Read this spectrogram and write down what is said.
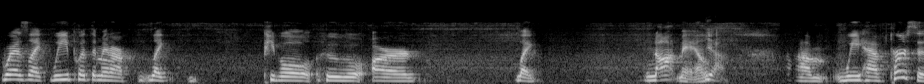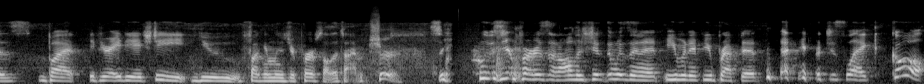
Whereas like we put them in our like people who are like not male. Yeah. Um, we have purses, but if you're ADHD, you fucking lose your purse all the time. Sure. So lose your purse and all the shit that was in it, even if you prepped it. you're just like, cool.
